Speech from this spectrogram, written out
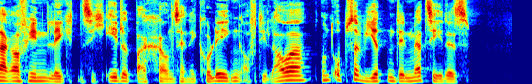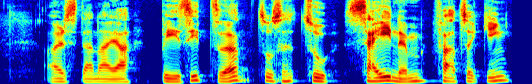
Daraufhin legten sich Edelbacher und seine Kollegen auf die Lauer und observierten den Mercedes. Als der naja Besitzer zu, zu seinem Fahrzeug ging,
